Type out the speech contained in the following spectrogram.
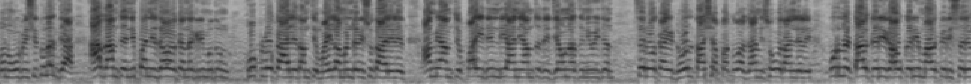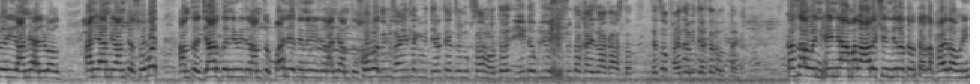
पण ओबीसीतूनच द्या. आज आमच्या निपाणी जवळ का नगरीमधून खूप लोक आलेत आमचे महिला मंडळी सुद्धा आलेले आहेत. आम्ही आमचे पायी दिंडी आणि आमचं ते जेवणाचं नियोजन सर्व काही ढोल ताशा पकवाज आम्ही सोबत आणलेले. पूर्ण टाळकरी गावकरी माळकरी सर्व आम्ही आलेलो आहोत. आणि आम्ही आमच्यासोबत आमचं जारचं नियोजन आमचं पाण्याचं नियोजन आम्ही आमचं सोबत तुम्ही सांगितलं की विद्यार्थ्यांचं नुकसान होतं. ईडब्ल्यू एस सुद्धा काही जागा असतात. त्याचा फायदा विद्यार्थ्यांना होत नाही का? कसा होईल ह्यांनी आम्हाला आरक्षण दिलं तर त्याचा फायदा होईल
